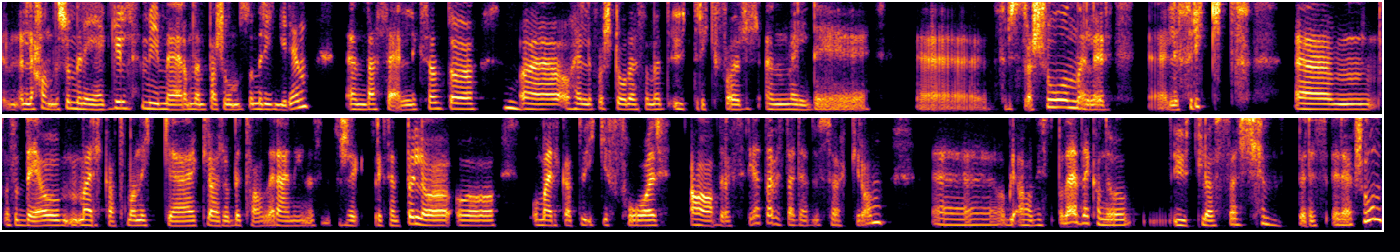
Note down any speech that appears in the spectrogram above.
eller handler som regel mye mer om den personen som ringer inn, enn deg selv. ikke sant? Og, mm. Eh, og heller forstå det som et uttrykk for en veldig eh, frustrasjon eller, eller frykt. Um, altså det å merke at man ikke klarer å betale regningene sine, f.eks., og, og, og merke at du ikke får avdragsfrihet, hvis det er det du søker om, og blir avvist på det, det kan jo utløse en kjempereaksjon.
